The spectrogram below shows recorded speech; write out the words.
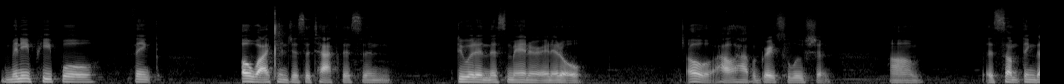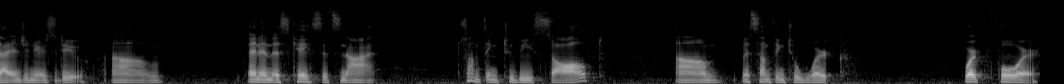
many people think, oh, I can just attack this and do it in this manner and it'll, oh, I'll have a great solution. Um, it's something that engineers do. Um, and in this case, it's not something to be solved um, it's something to work work for.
